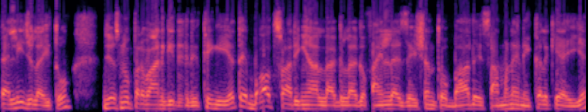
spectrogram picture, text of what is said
ਪਹਿਲੀ ਜੁਲਾਈ ਤੋਂ ਜਿਸ ਨੂੰ ਪ੍ਰਵਾਨਗੀ ਦੇ ਦਿੱਤੀ ਗਈ ਹੈ ਤੇ ਬਹੁਤ ਸਾਰੀਆਂ ਅਲੱਗ-ਅਲੱਗ ਫਾਈਨਲਾਈਜੇਸ਼ਨ ਤੋਂ ਬਾਅਦ ਇਹ ਸਾਹਮਣੇ ਨਿਕਲ ਕੇ ਆਈ ਹੈ।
